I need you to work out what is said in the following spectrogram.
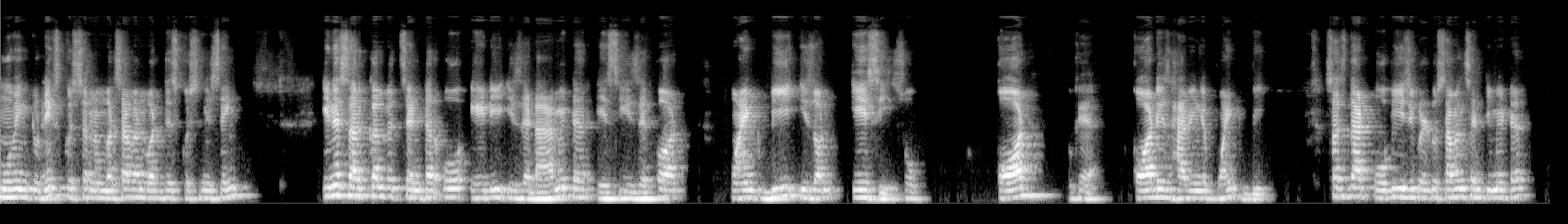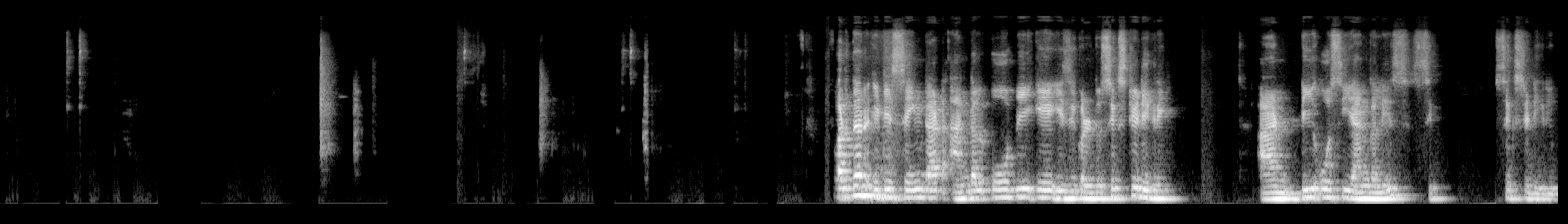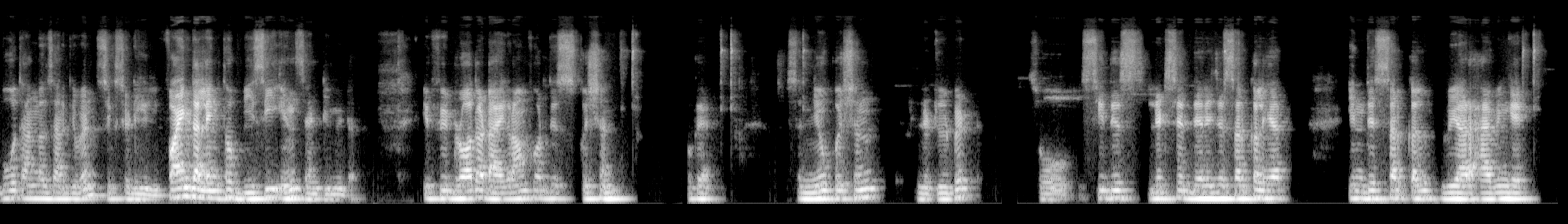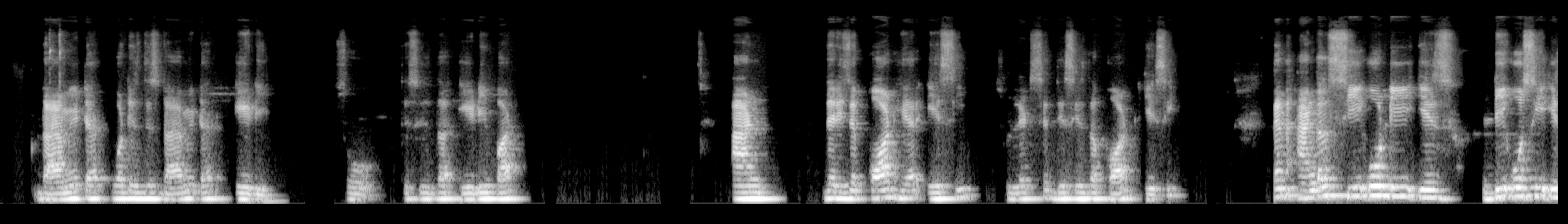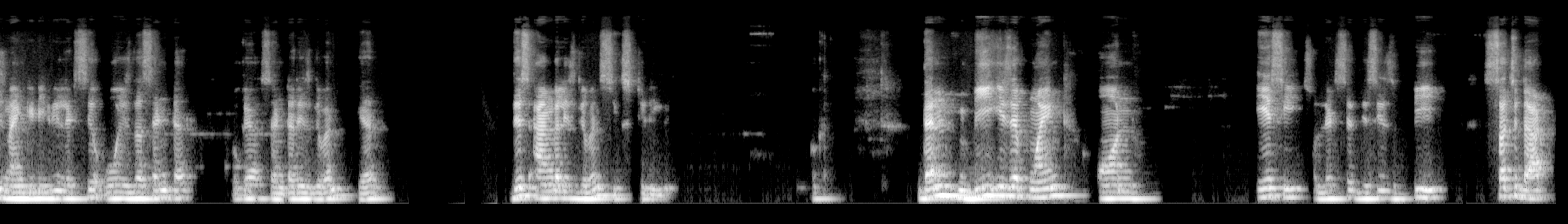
moving to next question number 7 what this question is saying in a circle with center O, AD is a diameter, AC is a chord. Point B is on AC. So chord, okay, chord is having a point B such that OB is equal to 7 centimeter. Further, it is saying that angle OBA is equal to 60 degree and DOC angle is 60 degree. Both angles are given 60 degree. Find the length of BC in centimeter. If we draw the diagram for this question, okay, it's a new question, little bit. So see this, let's say there is a circle here. In this circle, we are having a diameter. What is this diameter? AD. So this is the AD part. And there is a chord here, AC. So let's say this is the chord AC. Then angle COD is, DOC is 90 degree. Let's say O is the center. Okay, center is given here. This angle is given 60 degree. Okay. Then B is a point on AC. So let's say this is B such that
